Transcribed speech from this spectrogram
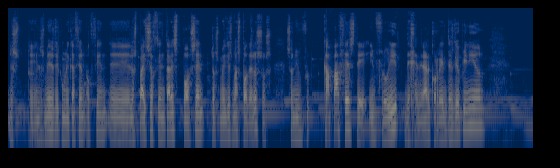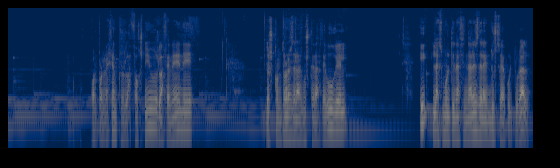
los medios de comunicación, eh, los países occidentales poseen los medios más poderosos, son capaces de influir, de generar corrientes de opinión, por poner ejemplos, la Fox News, la CNN, los controles de las búsquedas de Google y las multinacionales de la industria cultural.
